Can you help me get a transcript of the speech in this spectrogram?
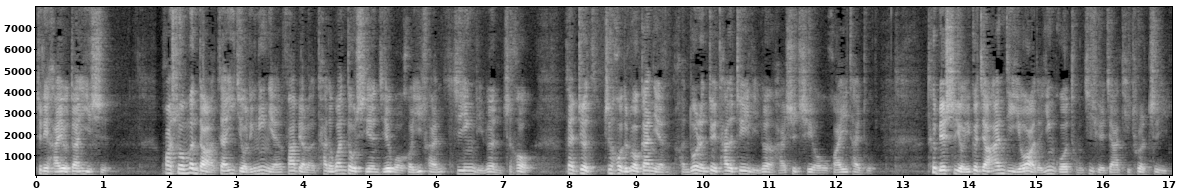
这里还有段轶事。话说孟德尔在一九零零年发表了他的豌豆实验结果和遗传基因理论之后，在这之后的若干年，很多人对他的这一理论还是持有怀疑态度。特别是有一个叫安迪尤尔的英国统计学家提出了质疑。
